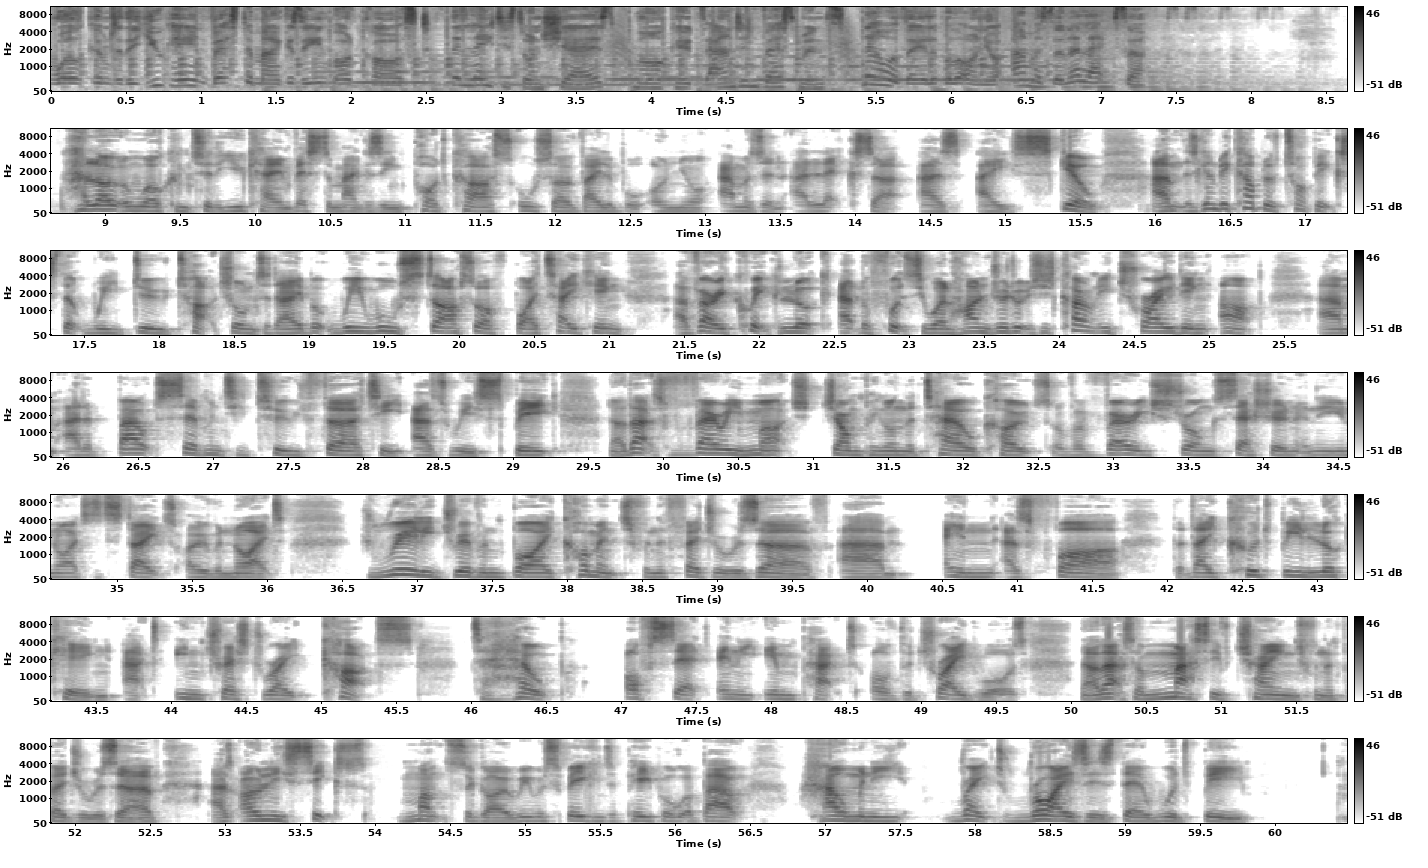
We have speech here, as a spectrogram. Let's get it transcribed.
Welcome to the UK Investor Magazine podcast, the latest on shares, markets, and investments. Now available on your Amazon Alexa. Hello and welcome to the UK Investor Magazine podcast, also available on your Amazon Alexa as a skill. Um, there's going to be a couple of topics that we do touch on today, but we will start off by taking a very quick look at the FTSE 100, which is currently trading up um, at about 72.30 as we speak. Now, that's very much jumping on the tailcoats of a very strong session in the United States overnight really driven by comments from the Federal Reserve um, in as far that they could be looking at interest rate cuts to help offset any impact of the trade wars. Now, that's a massive change from the Federal Reserve, as only six months ago we were speaking to people about how many rate rises there would be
